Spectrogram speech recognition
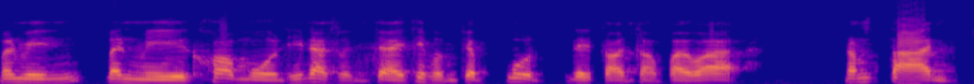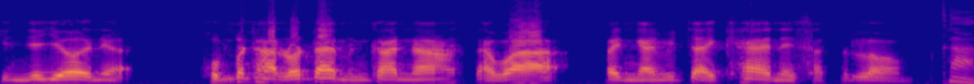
มันมีมันมีข้อมูลที่น่าสนใจที่ผมจะพูดในตอนต่อไปว่า น้ำตาลกินเยอะๆเนี่ยผลประทานลดได้เหมือนกันนะ แต่ว่าเป็นงานวิจัยแค่ในสัตว์ทดลองค่ะ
